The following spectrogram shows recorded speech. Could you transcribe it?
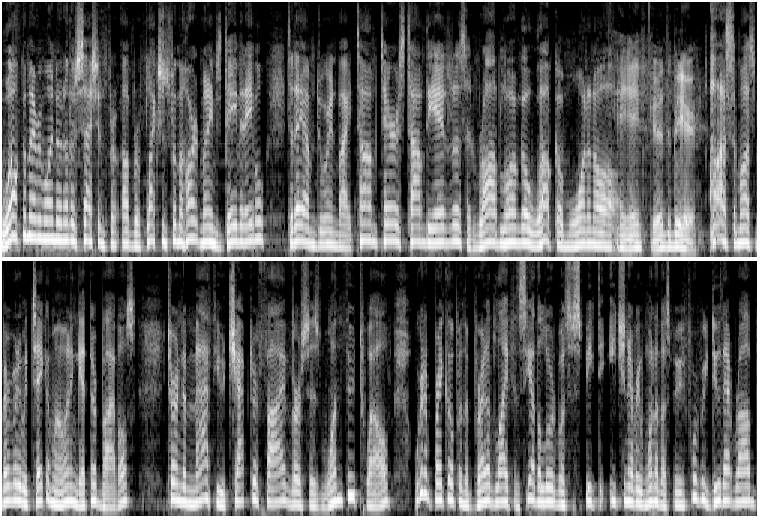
Welcome, everyone, to another session for, of Reflections from the Heart. My name is David Abel. Today I'm joined by Tom Terrace, Tom DeAngelis, and Rob Longo. Welcome, one and all. Hey, Dave. Good to be here. Awesome, awesome. Everybody would take a moment and get their Bibles. Turn to Matthew chapter 5, verses 1 through 12. We're going to break open the bread of life and see how the Lord wants to speak to each and every one of us. But before we do that, Rob,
